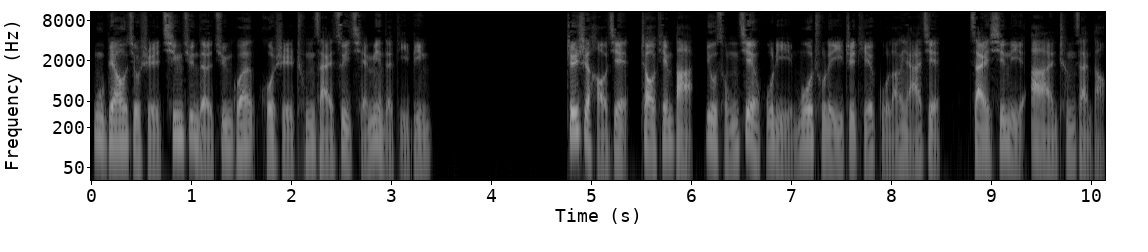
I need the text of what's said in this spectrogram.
目标就是清军的军官或是冲在最前面的敌兵。真是好剑！赵天霸又从剑壶里摸出了一支铁骨狼牙剑，在心里暗暗称赞道：“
